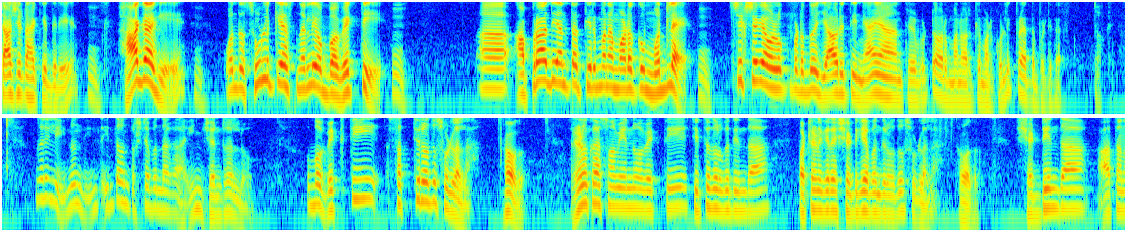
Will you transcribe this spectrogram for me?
ಚಾರ್ಜ್ ಶೀಟ್ ಹಾಕಿದ್ದೀರಿ. ಹಾಗಾಗಿ ಒಂದು ಸುಳ್ಳು ಕೇಸ್ನಲ್ಲಿ ಒಬ್ಬ ವ್ಯಕ್ತಿ ಅಪರಾಧಿ ಅಂತ ತೀರ್ಮಾನ ಮಾಡೋಕ್ಕೂ ಮೊದಲೇ ಶಿಕ್ಷೆಗೆ ಒಳಪಡೋದು ಯಾವ ರೀತಿ ನ್ಯಾಯ ಅಂತ ಹೇಳ್ಬಿಟ್ಟು ಅವ್ರು ಮನವರಿಕೆ ಮಾಡ್ಕೊಳ್ಳಿಕ್ಕೆ ಪ್ರಯತ್ನ ಪಟ್ಟಿದ್ದಾರೆ ಓಕೆ. ಅಂದರೆ ಇಲ್ಲಿ ಇನ್ನೊಂದು ಇಂಥ ಇಂಥ ಒಂದು ಪ್ರಶ್ನೆ ಬಂದಾಗ ಇನ್ ಜನರಲ್ಲು ಒಬ್ಬ ವ್ಯಕ್ತಿ ಸತ್ತಿರೋದು ಸುಳ್ಳಲ್ಲ. ಹೌದು. ರೇಣುಕಾಸ್ವಾಮಿ ಎನ್ನುವ ವ್ಯಕ್ತಿ ಚಿತ್ರದುರ್ಗದಿಂದ ಪಟ್ಟಣಗೆರೆ ಶೆಡ್ಗೆ ಬಂದಿರೋದು ಸುಳ್ಳಲ್ಲ. ಹೌದು. ಶೆಡ್ಡಿಂದ ಆತನ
